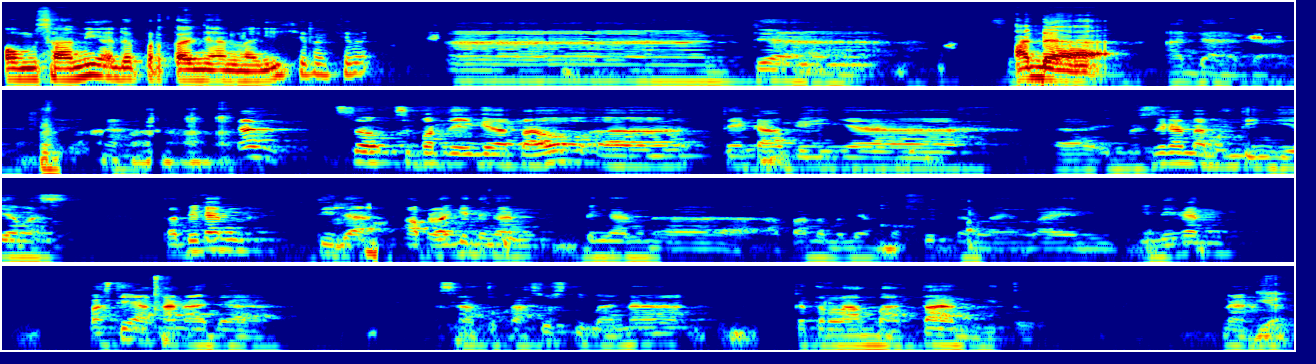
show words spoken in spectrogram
Om Sani ada pertanyaan lagi kira-kira? Ada. Ada. Ada, ada. kan so, seperti yang kita tahu uh, TKB-nya uh, investasi kan memang tinggi ya mas tapi kan tidak apalagi dengan dengan uh, apa namanya covid dan lain-lain ini kan pasti akan ada satu kasus di mana keterlambatan gitu nah yeah.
